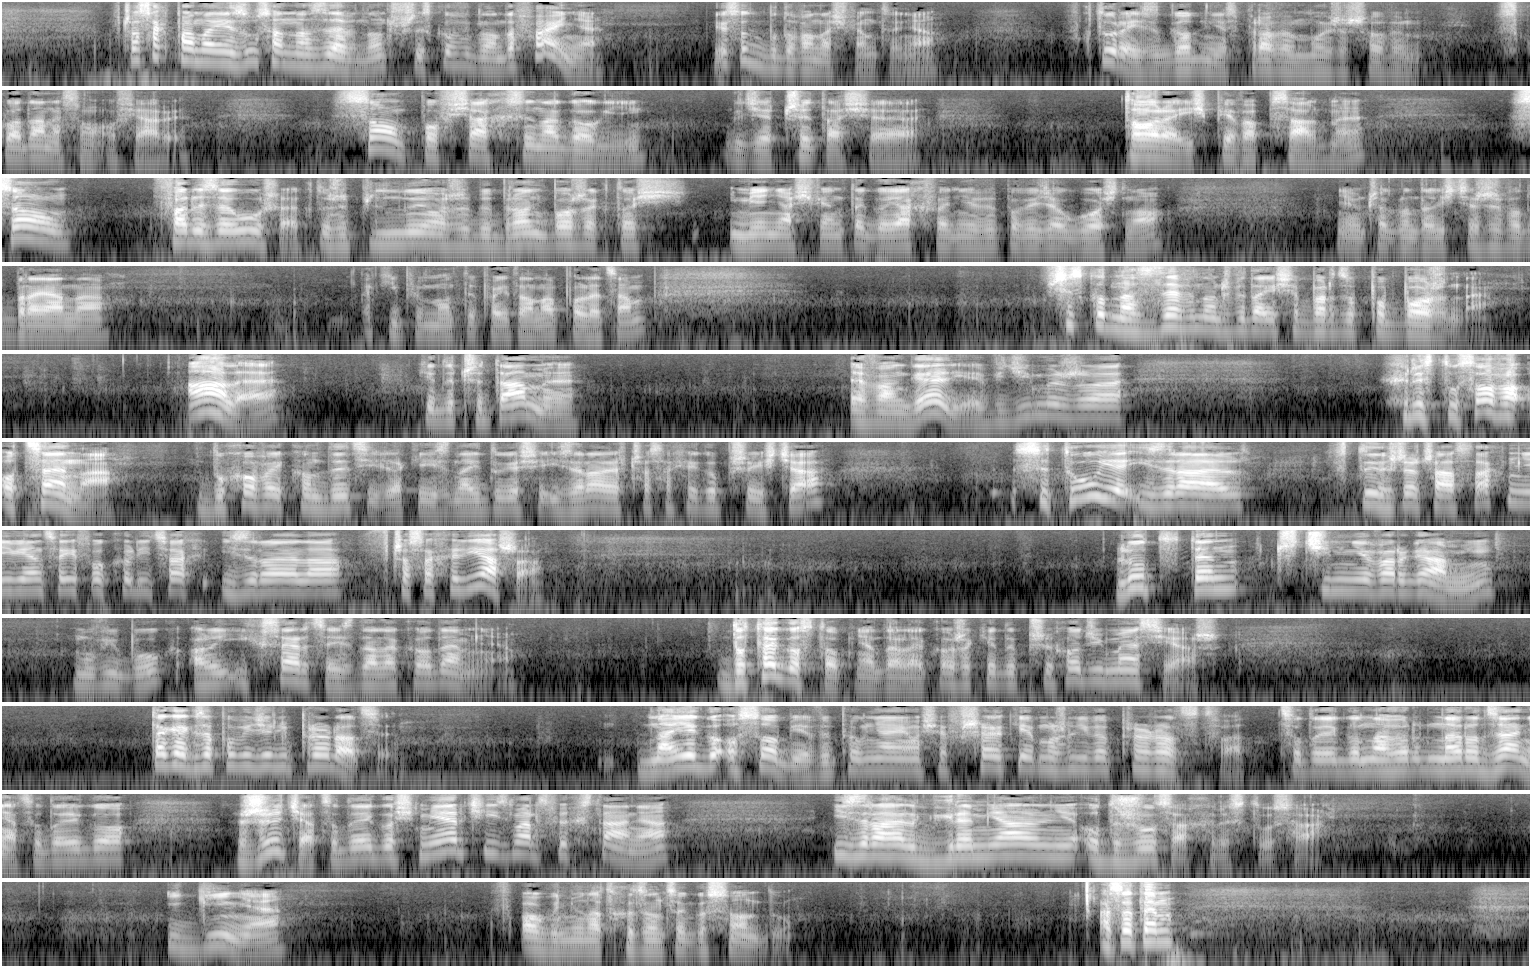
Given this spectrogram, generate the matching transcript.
W czasach Pana Jezusa na zewnątrz wszystko wygląda fajnie. Jest odbudowana świątynia, w której zgodnie z prawem mojżeszowym składane są ofiary. Są po wsiach synagogi, gdzie czyta się Torę i śpiewa psalmy. Są faryzeusze, którzy pilnują, żeby broń Boże ktoś imienia świętego Jachwę nie wypowiedział głośno. Nie wiem, czy oglądaliście żywot Briana, ekipy Monty Pythona, polecam. Wszystko na zewnątrz wydaje się bardzo pobożne. Ale kiedy czytamy Ewangelię, widzimy, że Chrystusowa ocena duchowej kondycji, w jakiej znajduje się Izrael w czasach jego przyjścia, sytuuje Izrael w tychże czasach, mniej więcej w okolicach Izraela w czasach Eliasza. Lud ten czci mnie wargami, mówi Bóg, ale ich serce jest daleko ode mnie. Do tego stopnia daleko, że kiedy przychodzi Mesjasz, tak jak zapowiedzieli prorocy, na jego osobie wypełniają się wszelkie możliwe proroctwa co do jego narodzenia, co do jego życia, co do jego śmierci i zmartwychwstania. Izrael gremialnie odrzuca Chrystusa i ginie w ogniu nadchodzącego sądu. A zatem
